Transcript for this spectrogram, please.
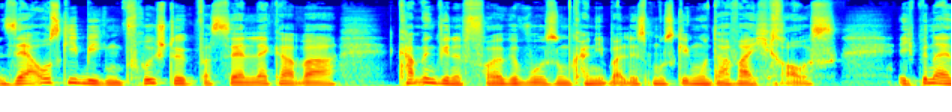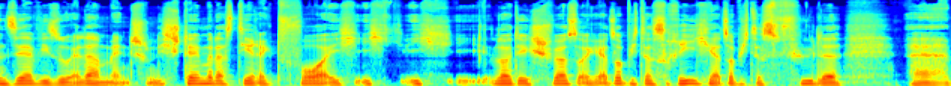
sehr ausgiebigen Frühstück, was sehr lecker war, kam irgendwie eine Folge, wo es um Kannibalismus ging und da war ich raus. Ich bin ein sehr visueller Mensch und ich stelle mir das direkt vor. Ich, ich, ich, Leute, ich schwör's euch, als ob ich das rieche, als ob ich das fühle. Äh,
